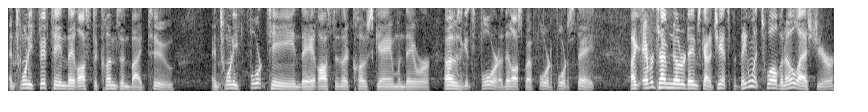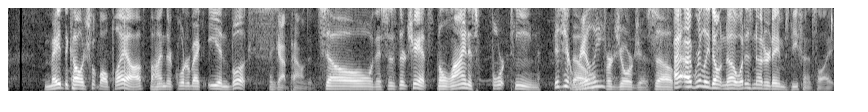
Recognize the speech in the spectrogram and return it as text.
In 2015, they lost to Clemson by two. In 2014, they lost another close game when they were. Oh, it was against Florida. They lost by four to Florida State. Like every time Notre Dame's got a chance, but they went 12 and 0 last year made the college football playoff behind their quarterback Ian Book. and got pounded. So this is their chance. The line is 14. Is it though, really? for Georgia? So I, I really don't know. What is Notre Dame's defense like?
